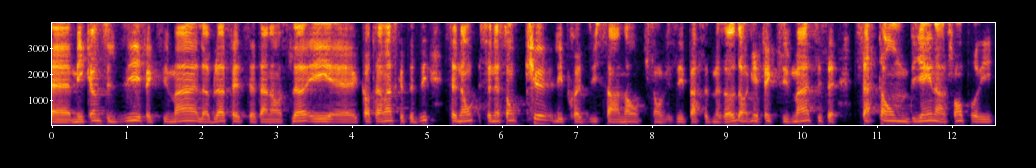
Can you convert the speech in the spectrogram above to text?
Euh, mais comme tu le dis, effectivement, Lobla fait cette annonce-là et euh, contrairement à ce que tu dis, ce, ce ne sont que les produits sans nom qui sont visés par cette mesure. Donc effectivement, ça, tombe bien dans le fond pour les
